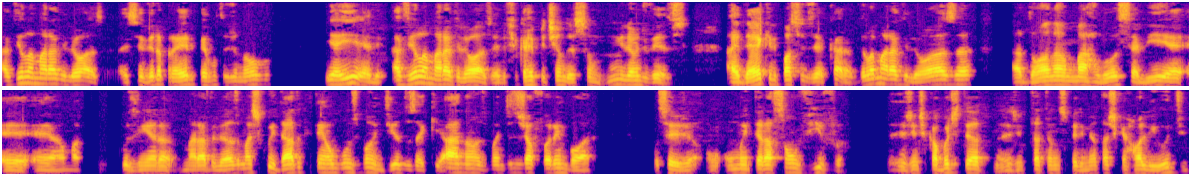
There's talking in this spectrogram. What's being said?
A vila é maravilhosa. Aí você vira para ele, pergunta de novo, E aí ele, a Vila Maravilhosa, ele fica repetindo isso um milhão de vezes. A ideia é que ele possa dizer, cara, Vila Maravilhosa, a dona Marluce ali é, é, é uma cozinheira maravilhosa, mas cuidado que tem alguns bandidos aqui. Ah, não, os bandidos já foram embora. Ou seja, uma interação viva. A gente acabou de ter, a gente está tendo um experimento, acho que é Hollywood,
